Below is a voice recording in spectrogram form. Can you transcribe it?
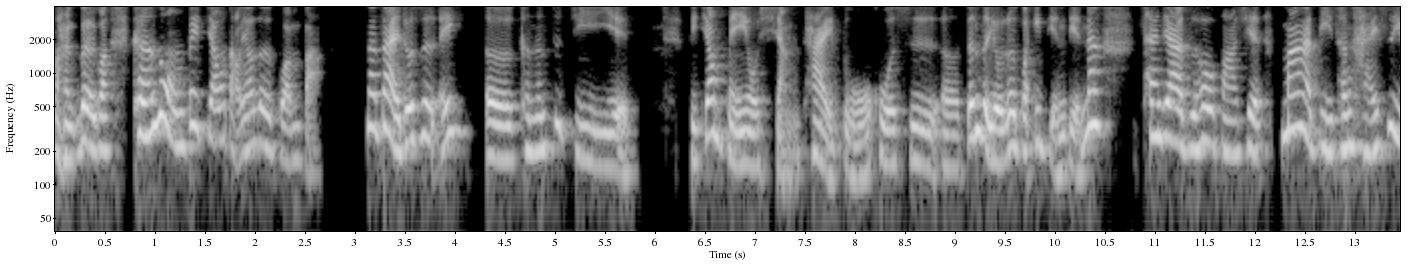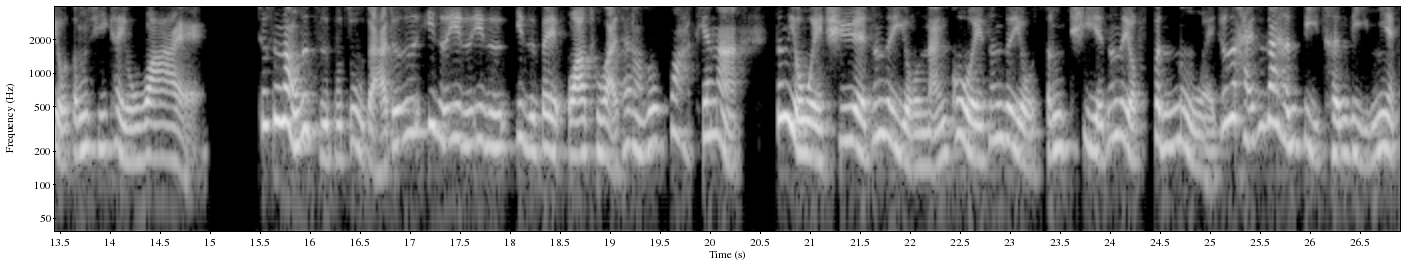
蛮乐观，可能是我们被教导要乐观吧。那再来就是，哎，呃，可能自己也比较没有想太多，或是呃，真的有乐观一点点。那参加了之后发现，妈的，底层还是有东西可以挖，哎，就是那种是止不住的啊，就是一直一直一直一直被挖出来。他想说，哇，天哪，真的有委屈哎，真的有难过哎，真的有生气哎，真的有愤怒哎，就是还是在很底层里面，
